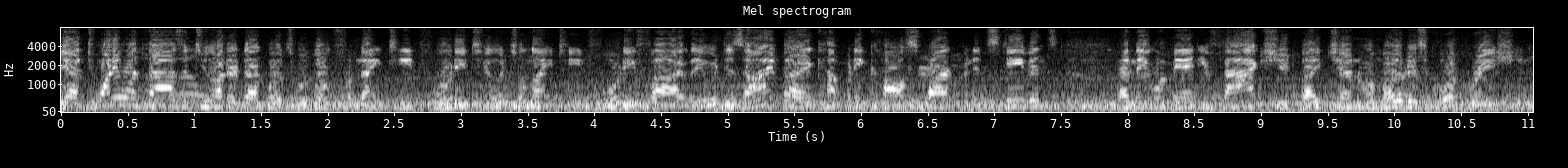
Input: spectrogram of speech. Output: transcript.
Yeah, 21,200 duck boats were built from 1942 until 1945. They were designed by a company called Sparkman and Stephens, and they were manufactured by General Motors Corporation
